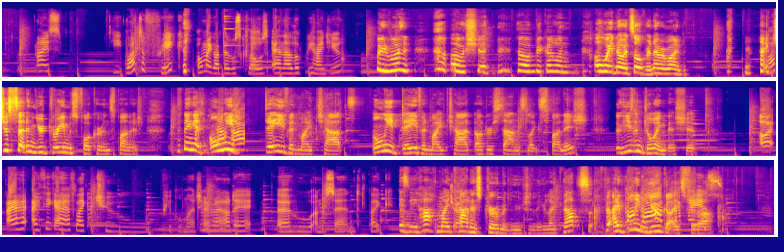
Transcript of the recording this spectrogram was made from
What the freak! Oh my god, that was close. And I look behind you. Wait, what? Oh shit. Oh god. Oh wait, no, it's over. Never mind. I just said in your dreams, fucker, in Spanish. The thing is, only Dave in my chat, only Dave in my chat understands like Spanish, so he's enjoying this shit. Oh, I, I think I have like two people in my chat right now uh, who understand. Like. Izzy, half my chat is German usually. Like that's, I blame you guys for that.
